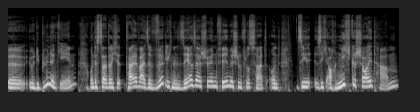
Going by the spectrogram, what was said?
äh, über die Bühne gehen und es dadurch teilweise wirklich einen sehr, sehr schönen filmischen Fluss hat und sie sich auch nicht gescheut haben,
